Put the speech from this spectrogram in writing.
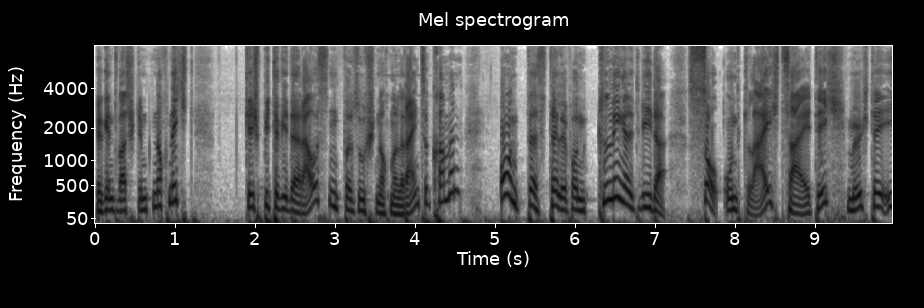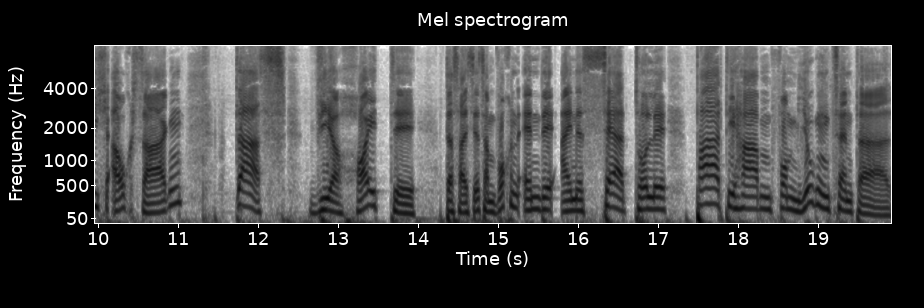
Irgendwas stimmt noch nicht. gehst bitte wieder raus und versuchst nochmal reinzukommen. Und das Telefon klingelt wieder. So, und gleichzeitig möchte ich auch sagen, dass wir heute, das heißt jetzt am Wochenende, eine sehr tolle Party haben vom Jugendcenter.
